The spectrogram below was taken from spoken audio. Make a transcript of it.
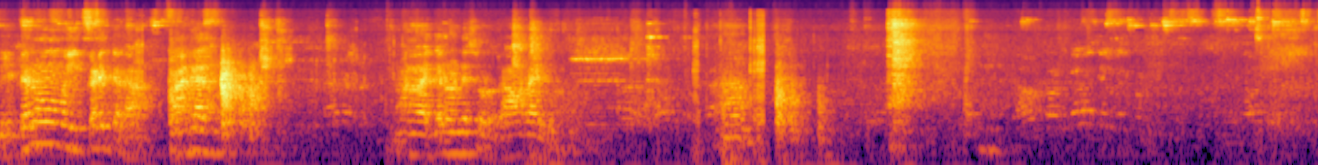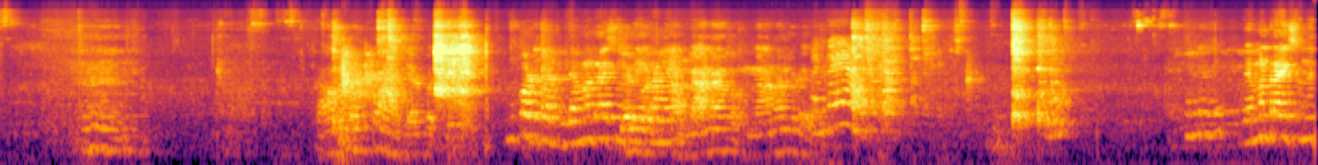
బిడ్డను ఇక్కడిక్కడ కానీ మన దగ్గర ఉండే చూడు రామరాయుడు ఆ. ఉమ్. రామరాయుడు ఆ, తిరుపతి ఇంకోటి లెమన్ రైస్ ఉంది తిరుపతి కానీ లెమన్ రైస్ ఉంది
